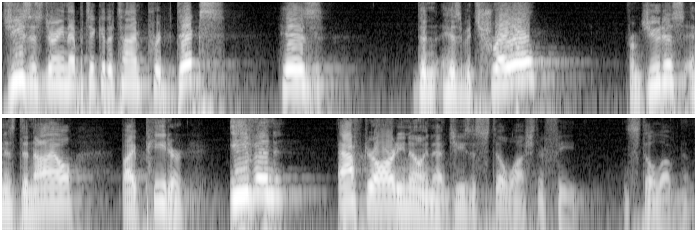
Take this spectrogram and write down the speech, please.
Jesus, during that particular time, predicts his, his betrayal from Judas and his denial by Peter. Even after already knowing that, Jesus still washed their feet and still loved them.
